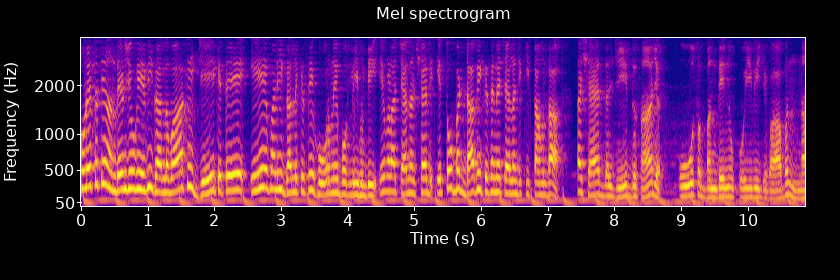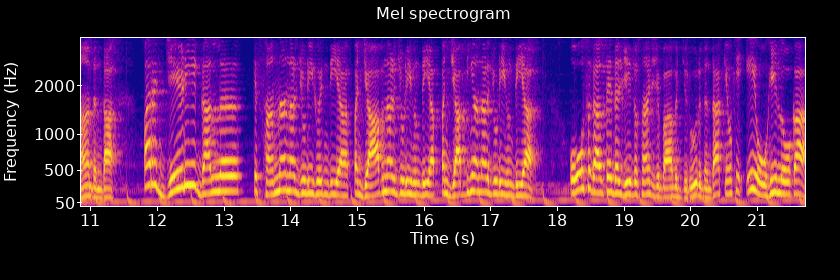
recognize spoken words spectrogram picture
ਹੁਣ ਇੱਥੇ ਧਿਆਨ ਦੇਣ ਯੋਗ ਇਹ ਵੀ ਗੱਲ ਵਾ ਕਿ ਜੇ ਕਿਤੇ ਇਹ ਵਾਲੀ ਗੱਲ ਕਿਸੇ ਹੋਰ ਨੇ ਬੋਲੀ ਹੁੰਦੀ ਇਹ ਵਾਲਾ ਚੈਲੰਜ ਸ਼ਾਇਦ ਇਹ ਤੋਂ ਵੱਡਾ ਵੀ ਕਿਸੇ ਨੇ ਚੈਲੰਜ ਕੀਤਾ ਹੁੰਦਾ ਤਾਂ ਸ਼ਾਇਦ ਦਲਜੀਤ ਦੋਸਾਂਝ ਉਸ ਬੰਦੇ ਨੂੰ ਕੋਈ ਵੀ ਜਵਾਬ ਨਾ ਦਿੰਦਾ ਪਰ ਜਿਹੜੀ ਗੱਲ ਕਿਸਾਨਾਂ ਨਾਲ ਜੁੜੀ ਹੋਈ ਹੁੰਦੀ ਆ ਪੰਜਾਬ ਨਾਲ ਜੁੜੀ ਹੁੰਦੀ ਆ ਪੰਜਾਬੀਆਂ ਨਾਲ ਜੁੜੀ ਹੁੰਦੀ ਆ ਉਸ ਗੱਲ ਤੇ ਦਲਜੀਤ ਦੋਸਾਂਝ ਜਵਾਬ ਜ਼ਰੂਰ ਦਿੰਦਾ, ਕਿਉਂਕਿ ਇਹ ਉਹੀ ਲੋਕ ਆ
